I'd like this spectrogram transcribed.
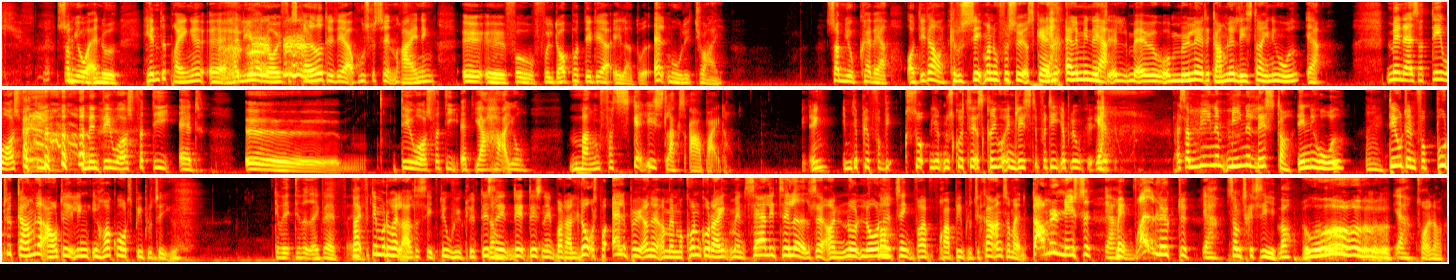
Som jo er noget hente, bringe, øh, have lige halløj, skrevet det der, husk at sende en regning, øh, øh, få fulgt op på det der, eller du ved, alt muligt dry. Som jo kan være, og det der Kan du se mig nu forsøge at scanne Ja. alle mine Ja. af det gamle lister ind i hovedet? Ja. Men altså, det er jo også fordi, men det er jo også fordi, at øh, det er jo også fordi, at jeg har jo mange forskellige slags arbejder. Ikke? Jamen, jeg blev forvirret. Nu skulle jeg til at skrive en liste, fordi jeg blev... Ja. Jeg, altså, mine, mine lister inde i hovedet, mm. det er jo den forbudte gamle afdeling i Hogwarts-biblioteket. Det ved, det ved jeg ikke, hvad jeg... Nej, for det må du heller aldrig se, for det er uhyggeligt. Det er, sådan en, det, det er sådan en, hvor der er lås på alle bøgerne, og man må kun gå derind med en særlig tilladelse og en låne Nå. ting fra, fra bibliotekaren, som er en gammel nisse Ja. med en vred lygte, Ja. som skal sige, Nå. Ja. tror jeg nok.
